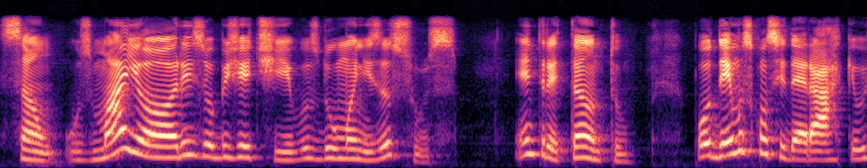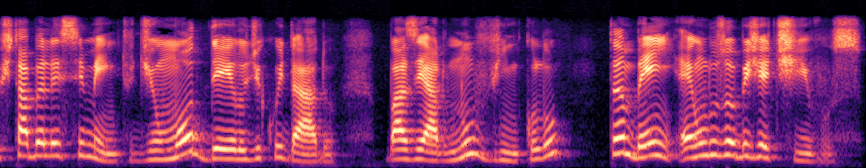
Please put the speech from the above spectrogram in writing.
são os maiores objetivos do Humaniza SUS. Entretanto, podemos considerar que o estabelecimento de um modelo de cuidado baseado no vínculo também é um dos objetivos,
